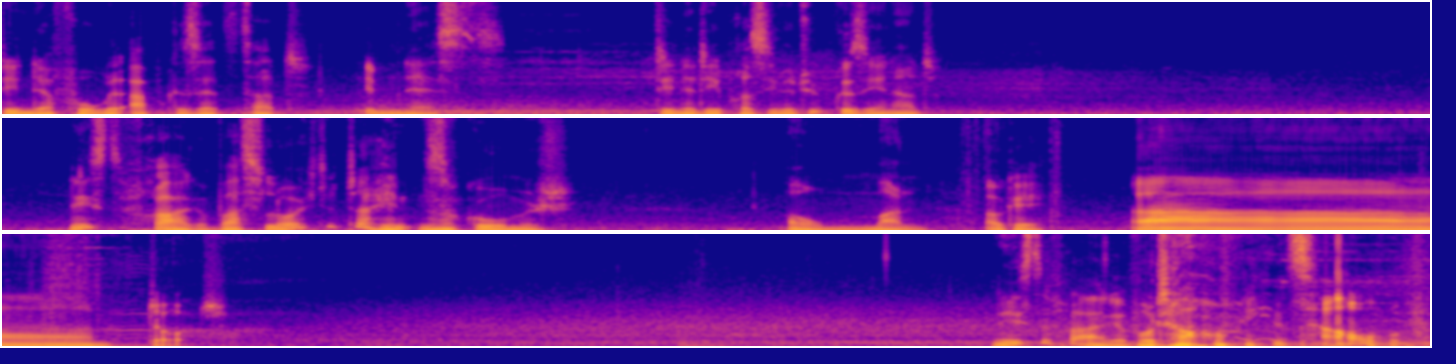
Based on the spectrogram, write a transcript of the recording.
den der Vogel abgesetzt hat im Nest? Den der depressive Typ gesehen hat? Nächste Frage. Was leuchtet da hinten so komisch? Oh Mann. Okay. Ah, tot. Nächste Frage. Wo tauchen wir jetzt auf?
